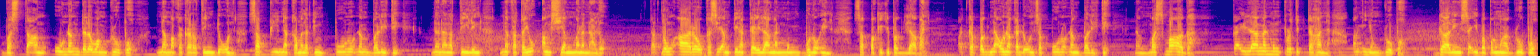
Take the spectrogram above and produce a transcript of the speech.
basta ang unang dalawang grupo na makakarating doon sa pinakamalaking puno ng baliti na nanatiling nakatayo ang siyang mananalo. Tatlong araw kasi ang kinakailangan mong bunuin sa pakikipaglaban. At kapag nauna ka doon sa puno ng baliti ng mas maaga, kailangan mong protektahan ang inyong grupo galing sa iba pang mga grupo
